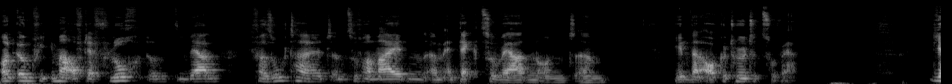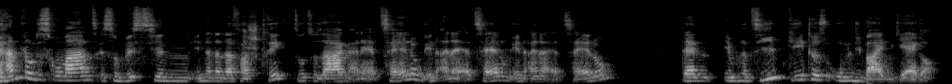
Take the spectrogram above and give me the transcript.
und irgendwie immer auf der Flucht und sie werden, sie versucht halt ähm, zu vermeiden, ähm, entdeckt zu werden und ähm, eben dann auch getötet zu werden. Die Handlung des Romans ist so ein bisschen ineinander verstrickt, sozusagen eine Erzählung in einer Erzählung in einer Erzählung. Denn im Prinzip geht es um die beiden Jäger.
